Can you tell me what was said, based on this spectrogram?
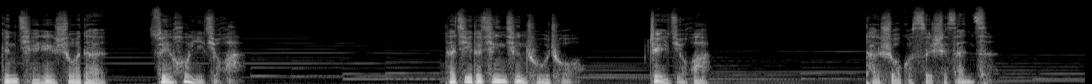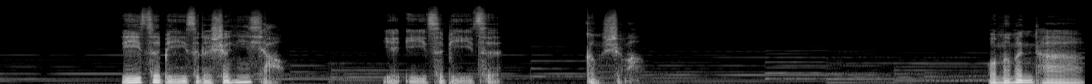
跟前任说的最后一句话。他记得清清楚楚，这句话他说过四十三次，一次比一次的声音小，也一次比一次更失望。我们问他：“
